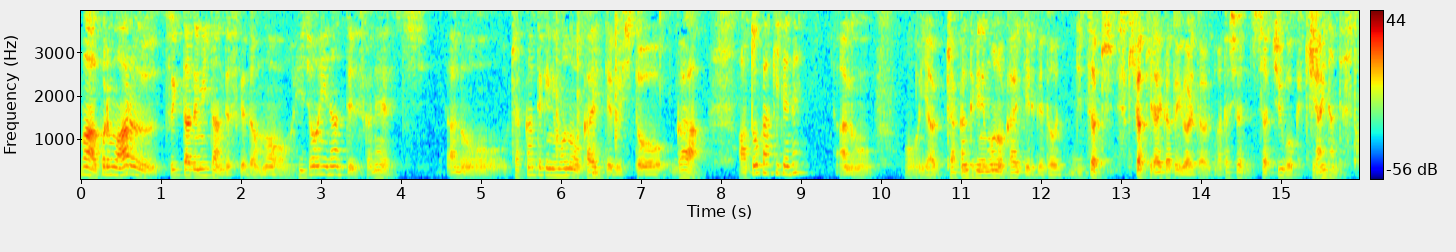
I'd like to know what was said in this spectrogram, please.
まあこれもあるツイッターで見たんですけども非常に何ていうんですかねあの客観的にものを書いてる人が後書きでねあのいや客観的にものを書いているけど実は好きか嫌いかと言われたら私は実は中国嫌いなんですと、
